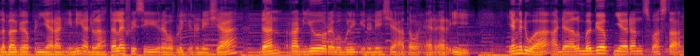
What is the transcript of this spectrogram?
Lembaga penyiaran ini adalah Televisi Republik Indonesia dan Radio Republik Indonesia atau RRI. Yang kedua ada lembaga penyiaran swasta.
